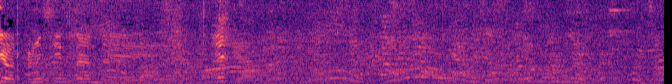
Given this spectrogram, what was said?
有溏心蛋呢。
